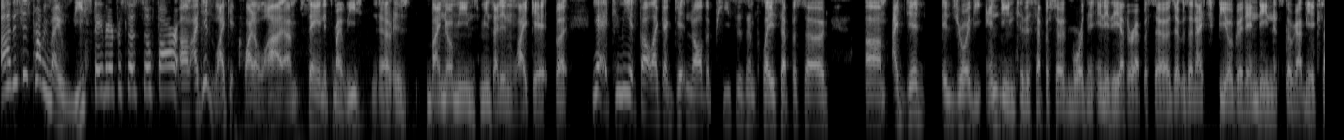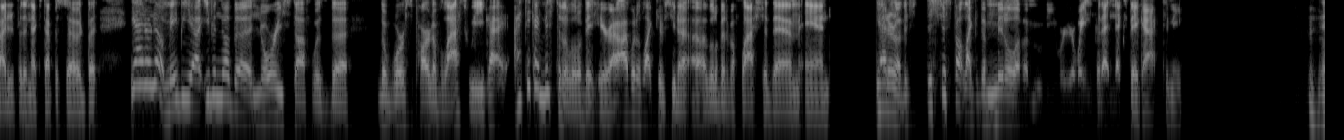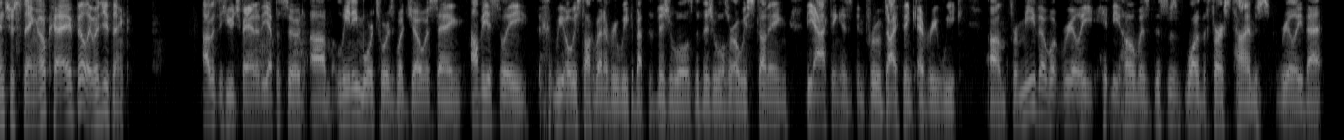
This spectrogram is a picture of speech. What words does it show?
uh, this is probably my least favorite episode so far. Um, I did like it quite a lot. I'm saying it's my least uh, is by no means means I didn't like it, but yeah, to me it felt like a getting all the pieces in place episode. Um, I did enjoy the ending to this episode more than any of the other episodes. It was a nice feel good ending that still got me excited for the next episode. But yeah, I don't know. Maybe uh, even though the Nori stuff was the the worst part of last week, I, I think I missed it a little bit here. I, I would have liked to have seen a, a, little bit of a flash to them. And yeah, I don't know. This, this just felt like the middle of a movie where you're waiting for that next big act to me. Interesting. Okay. Billy, what do you think? I was a huge fan of the episode, um, leaning more towards what Joe was saying. Obviously, we always talk about every week about the visuals. The visuals are always stunning. The acting has improved, I think, every week. Um, for me, though, what really hit me home was this was one of the first times really that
